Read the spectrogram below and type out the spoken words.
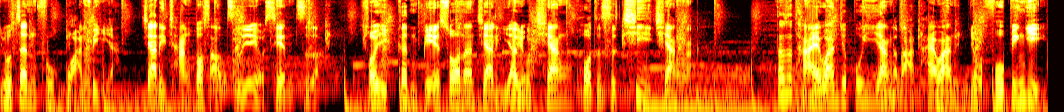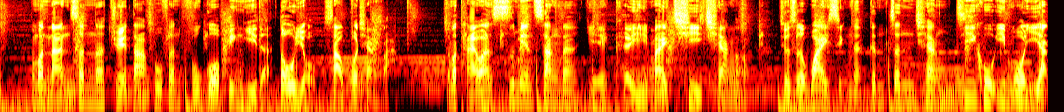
由政府管理啊，家里藏多少支也有限制啊。所以更别说呢，家里要有枪或者是气枪啊。但是台湾就不一样了吧？台湾有服兵役，那么男生呢，绝大部分服过兵役的都有烧过枪吧？那么台湾市面上呢，也可以卖气枪哦，就是外形呢跟真枪几乎一模一样，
